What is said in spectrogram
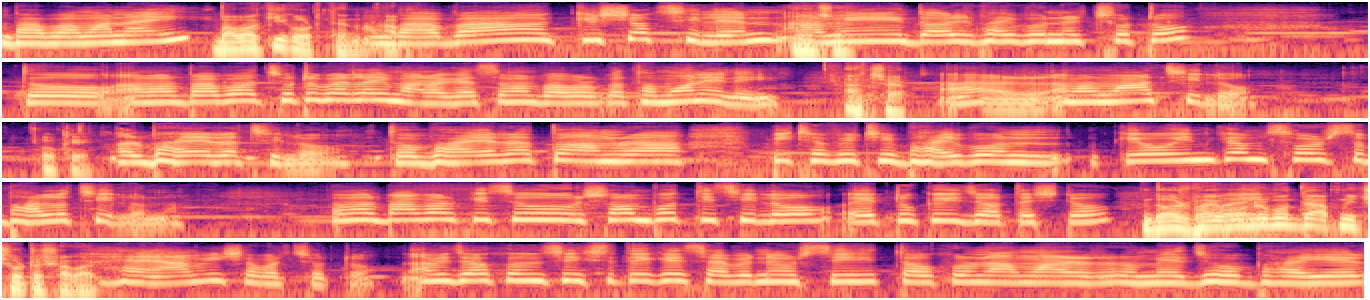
বাবা মা নাই। বাবা কি করতেন? বাবা কৃষক ছিলেন। আচ্ছা। আমি দশ ভাই বোনের ছোট। তো আমার বাবা ছোটবেলায় মারা গেছে আমার বাবার কথা মনে নেই। আচ্ছা। আর আমার মা ছিল। ওকে। আর ভাইয়েরা ছিল। তো ভাইয়েরা তো আমরা পিঠাপিঠি ভাই বোন কেউ ইনকাম সোর্স ভালো ছিল না। আমার বাবার কিছু সম্পত্তি ছিল এটুকুই যথেষ্ট। দশ ভাই বোনের মধ্যে আপনি ছোট সবার? হ্যাঁ আমি সবার ছোট। আমি যখন সিক্স থেকে সেভেনে উঠছি তখন আমার মেজ ভাইয়ের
